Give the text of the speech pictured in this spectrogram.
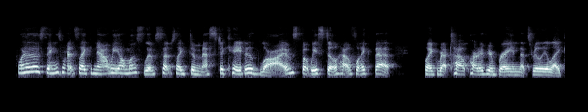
one of those things where it's like now we almost live such like domesticated lives, but we still have like that like reptile part of your brain that's really like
